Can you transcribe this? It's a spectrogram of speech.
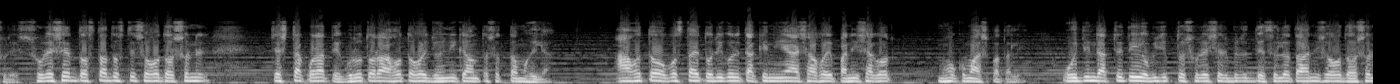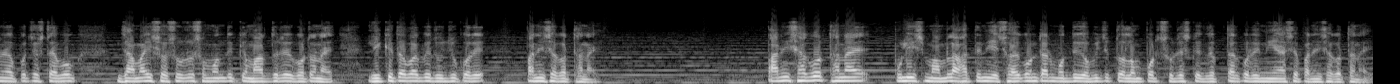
সুরেশ। সুরেশের দস্তাদস্তি সহ দর্শনের চেষ্টা করাতে গুরুতর আহত হয় জৈনিকা অন্তঃসত্ত্বা মহিলা। আহত অবস্থায় তড়িঘড়ি তাকে নিয়ে আসা হয় পানিসাগর মহকুমা হাসপাতালে। ওই দিন রাত্রিতেই অভিযুক্ত সুরেশের বিরুদ্ধে শ্লীলতাহানি সহ ধর্ষণের অপচেষ্টা এবং জামাই শ্বশুর ও সম্বন্ধীকে মারধরের ঘটনায় লিখিতভাবে রুজু করে পানিসাগর থানায়। পানিসাগর থানায় পুলিশ মামলা হাতে নিয়ে ছয় ঘণ্টার মধ্যেই অভিযুক্ত লম্পট সুরেশকে গ্রেপ্তার করে নিয়ে আসে পানিসাগর থানায়।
